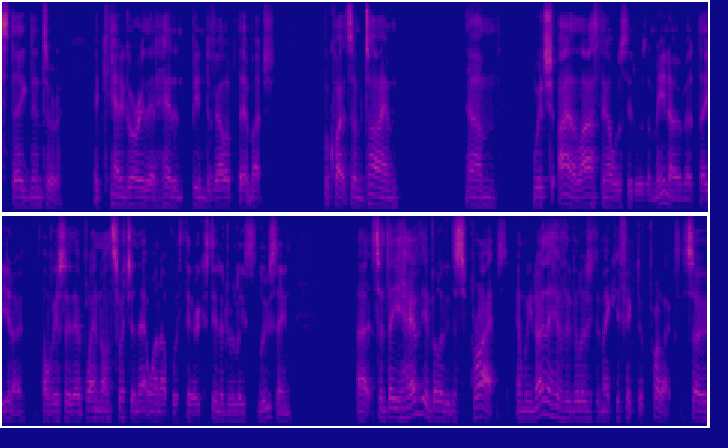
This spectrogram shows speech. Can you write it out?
stagnant or a category that hadn't been developed that much for quite some time. Um, which I the last thing I would have said was amino, but they, you know, obviously they're planning on switching that one up with their extended release leucine. Uh, so they have the ability to surprise, and we know they have the ability to make effective products. So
